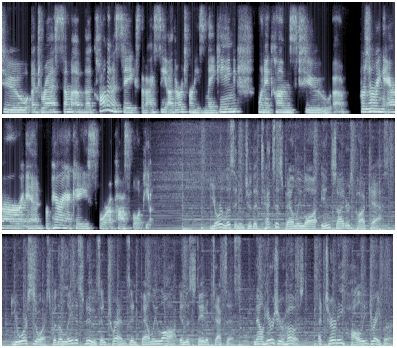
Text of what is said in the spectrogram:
to address some of the common mistakes that I see other attorneys making when it comes to uh, preserving error and preparing a case for a possible appeal. You're listening to the Texas Family Law Insiders Podcast your source for the latest news and trends in family law in the state of Texas. Now, here's your host, attorney Holly Draper.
